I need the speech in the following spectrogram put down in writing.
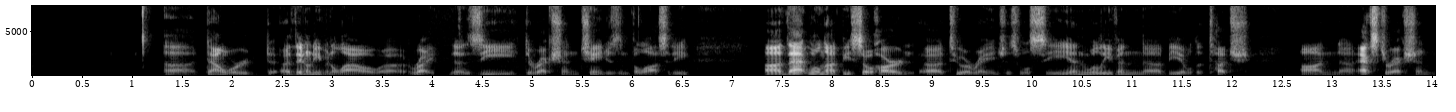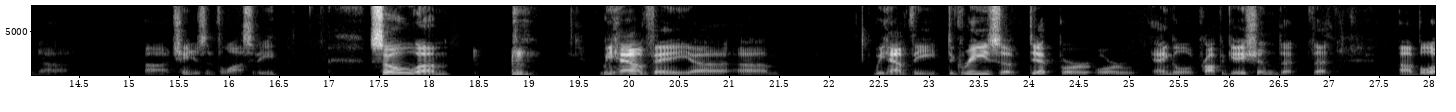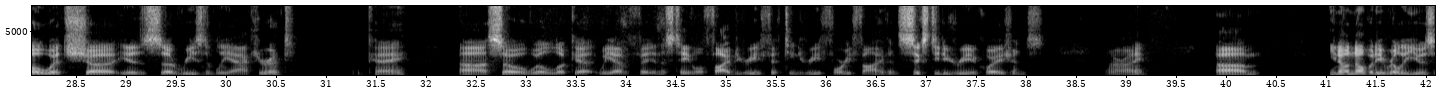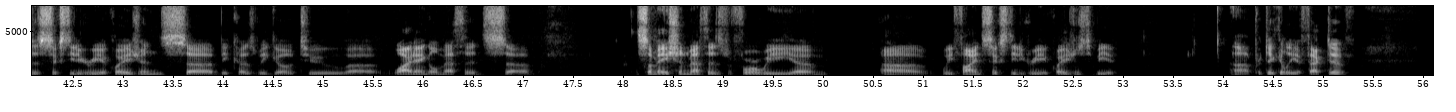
um, downward. they don't even allow right the z direction changes in velocity. Uh, that will not be so hard uh, to arrange as we'll see, and we'll even uh, be able to touch on uh, x direction uh, uh, changes in velocity. So um, we have a um, we have the degrees of dip or, or angle of propagation that that below which is reasonably accurate. Okay. Uh, so we'll look at, we have in this table 5 degree, 15 degree, 45, and 60 degree equations. All right. Um, you know, nobody really uses 60 degree equations uh, because we go to uh, wide angle methods, uh, summation methods before we um, uh, we find 60 degree equations to be uh, particularly effective.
